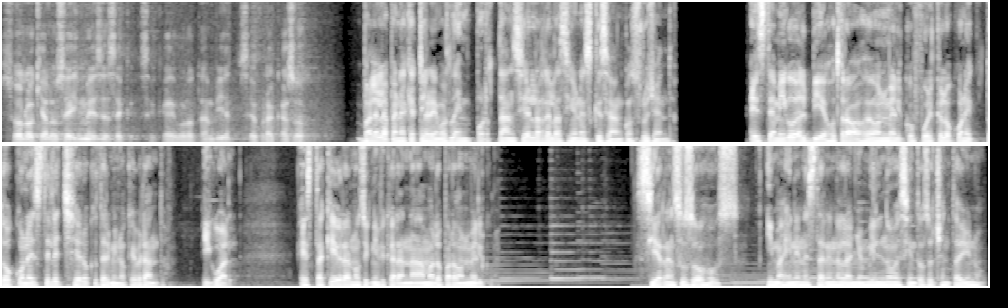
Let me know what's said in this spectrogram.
Solo que a los seis meses se, quebró también, se fracasó. Vale la pena que aclaremos la importancia de las relaciones que se van construyendo. Este amigo del viejo trabajo de Don Melco fue el que lo conectó con este lechero que terminó quebrando. Igual, esta quiebra no significará nada malo para Don Melco. Cierren sus ojos, imaginen estar en el año 1981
